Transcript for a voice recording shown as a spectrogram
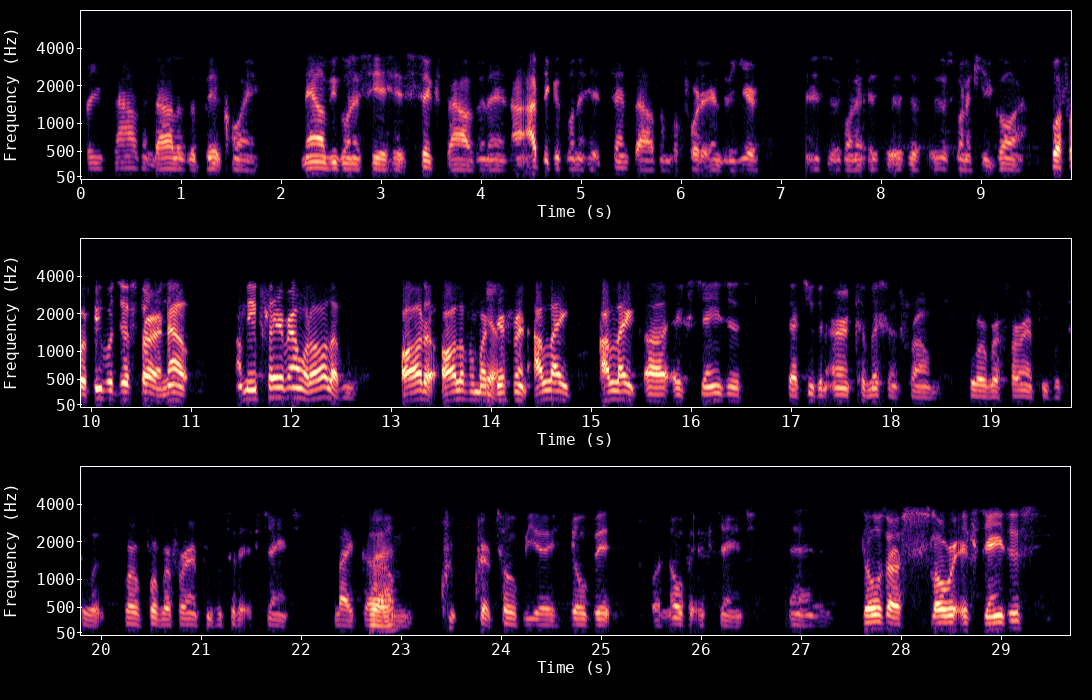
three thousand dollars of Bitcoin. Now we're going to see it hit six thousand, and I think it's going to hit ten thousand before the end of the year. It's just going to it's, it's just it's just going to keep going. But for people just starting out, I mean, play around with all of them. All the all of them are Yeah. different. I like I like uh exchanges that you can earn commissions from for referring people to it for for referring people to the exchange, like Right. um Cryp- Cryptopia, Yobit, or Nova Exchange, and those are slower exchanges.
